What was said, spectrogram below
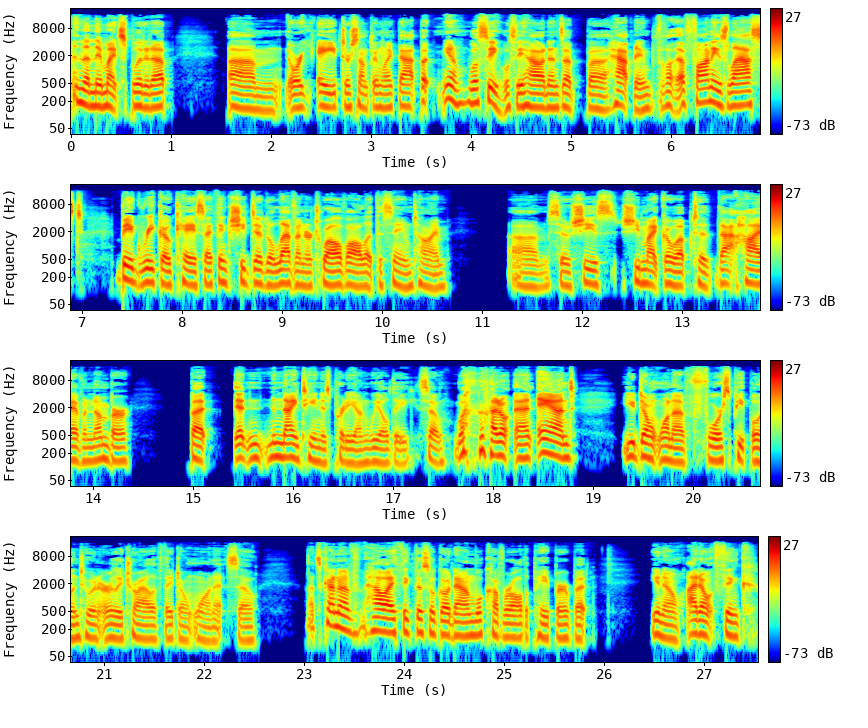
and then they might split it up, um, or eight or something like that. But you know, we'll see. We'll see how it ends up uh, happening. Fani's last big RICO case, I think she did eleven or twelve all at the same time. Um, so she's she might go up to that high of a number, but 19 is pretty unwieldy. So I don't and and you don't want to force people into an early trial if they don't want it. So that's kind of how I think this will go down. We'll cover all the paper, but you know, I don't think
